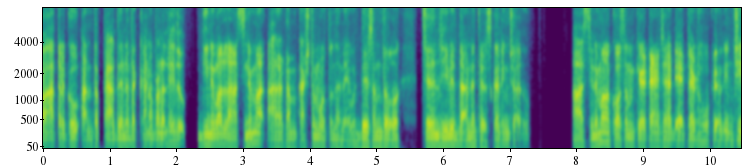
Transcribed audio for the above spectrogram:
పాత్రకు అంత ప్రాధాన్యత కనపడలేదు దీనివల్ల సినిమా ఆడటం కష్టమవుతుందనే ఉద్దేశంతో చిరంజీవి దాన్ని తిరస్కరించారు. ఆ సినిమా కోసం కేటాయించిన డేటాను ఉపయోగించి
